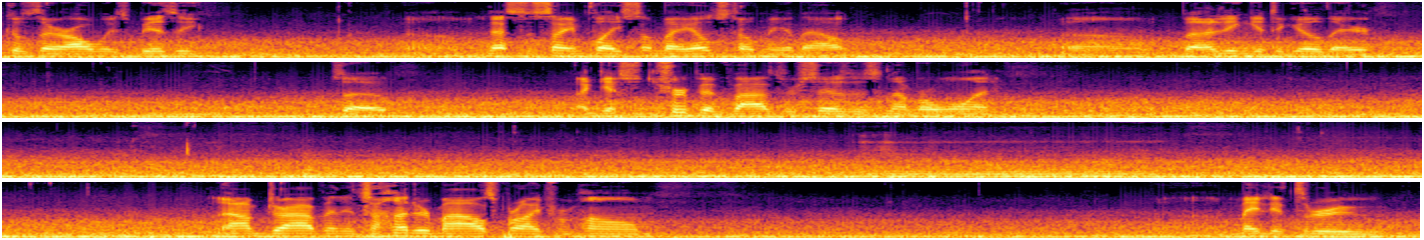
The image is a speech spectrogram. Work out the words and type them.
because they're always busy. Uh, that's the same place somebody else told me about, uh, but I didn't get to go there. So, I guess TripAdvisor says it's number one. I'm driving. It's 100 miles probably from home. Uh, made it through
